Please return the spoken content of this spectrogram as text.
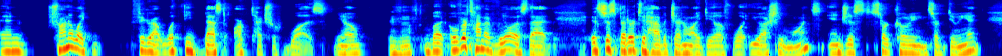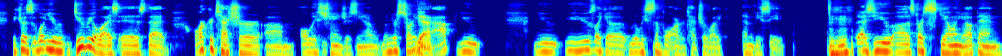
and trying to like figure out what the best architecture was, you know? mm-hmm. But over time, I've realized that it's just better to have a general idea of what you actually want and just start coding and start doing it. Because what you do realize is that architecture um, always changes. You know, when you're starting an app, you you you use like a really simple architecture like MVC. Mhm. But as you uh, start scaling up and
